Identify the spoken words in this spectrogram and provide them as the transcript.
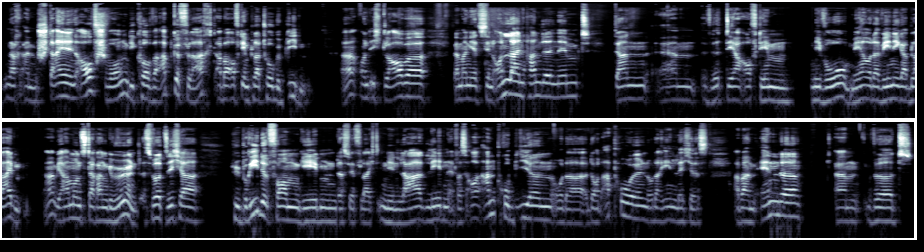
nach einem steilen Aufschwung die Kurve abgeflacht, aber auf dem Plateau geblieben. Ja, und ich glaube, wenn man jetzt den Onlinehandel nimmt, dann ähm, wird der auf dem Niveau mehr oder weniger bleiben. Ja, wir haben uns daran gewöhnt. Es wird sicher hybride Formen geben, dass wir vielleicht in den Läden etwas anprobieren oder dort abholen oder ähnliches. Aber am Ende ähm, wird,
